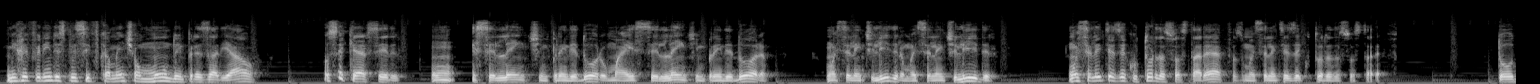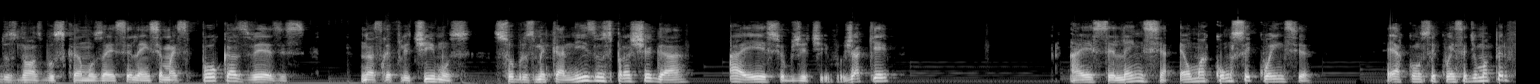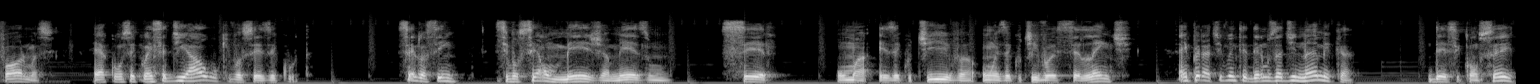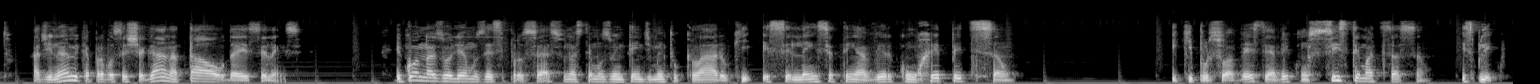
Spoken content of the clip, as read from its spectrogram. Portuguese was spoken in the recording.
Me referindo especificamente ao mundo empresarial, você quer ser um excelente empreendedor, uma excelente empreendedora, um excelente líder, uma excelente líder, um excelente executor das suas tarefas, uma excelente executora das suas tarefas. Todos nós buscamos a excelência, mas poucas vezes nós refletimos sobre os mecanismos para chegar a esse objetivo, já que a excelência é uma consequência, é a consequência de uma performance, é a consequência de algo que você executa. Sendo assim, se você almeja mesmo ser uma executiva, um executivo excelente, é imperativo entendermos a dinâmica desse conceito, a dinâmica para você chegar na tal da excelência. E quando nós olhamos esse processo, nós temos um entendimento claro que excelência tem a ver com repetição e que, por sua vez, tem a ver com sistematização. Explico.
